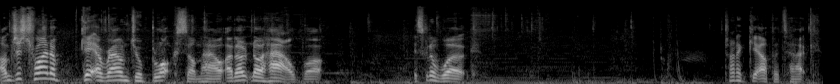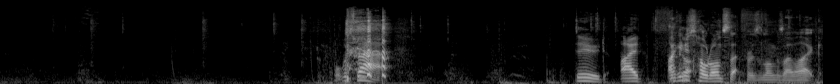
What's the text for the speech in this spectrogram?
I'm just trying to get around your block somehow. I don't know how, but it's gonna work. trying to get up attack. What was that? Dude, I I can just hold on to that for as long as I like.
